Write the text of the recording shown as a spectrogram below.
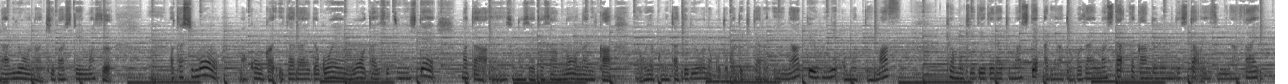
なるような気がしています。私も、まあ、今回いただいたご縁を大切にしてまた、えー、その生徒さんの何か、えお役に立てるようなことができたらいいなっていうふうに思っています。今日も聞いていただきましてありがとうございました。セカンドルームでした。おやすみなさい。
